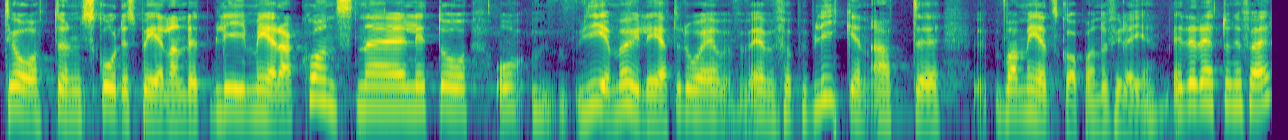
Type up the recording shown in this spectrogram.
teatern, skådespelandet bli mera konstnärligt och, och ge möjligheter då även för publiken att eh, vara medskapande och fylla i. Är det rätt ungefär?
